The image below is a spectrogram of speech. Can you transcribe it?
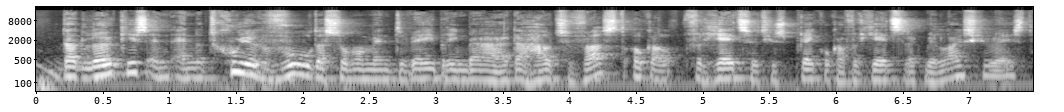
dat leuk is. En, en het goede gevoel dat zo'n moment teweeg brengt bij haar, daar houdt ze vast. Ook al vergeet ze het gesprek, ook al vergeet ze dat ik ben langs geweest.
